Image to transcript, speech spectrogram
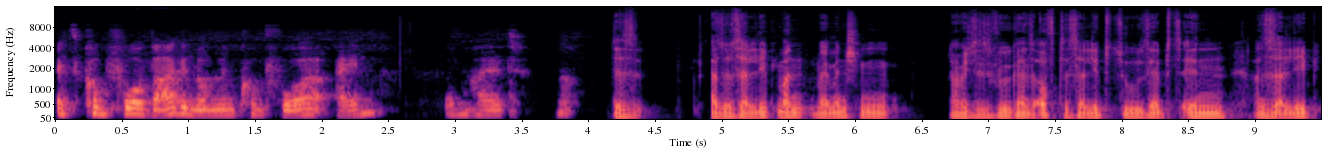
als Komfort wahrgenommenen Komfort ein, um halt ne, das, also das erlebt man bei Menschen, habe ich das Gefühl ganz oft, das erlebst du selbst in, also das erlebe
